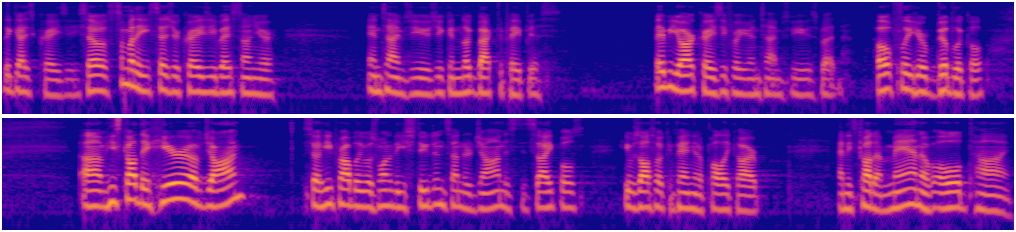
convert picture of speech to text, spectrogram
The guy's crazy. So if somebody says you're crazy based on your end times views, you can look back to Papias. Maybe you are crazy for your end times views, but hopefully you're biblical. Um, he's called the hearer of John. So he probably was one of these students under John, his disciples. He was also a companion of Polycarp. And he's called a man of old time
